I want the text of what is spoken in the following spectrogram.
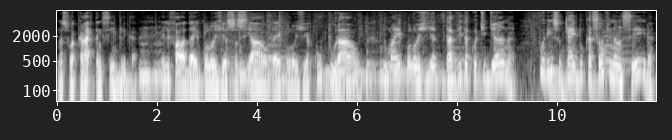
na sua carta encíclica, Uhum. ele fala da ecologia social, da ecologia cultural, de uma ecologia da vida cotidiana. Por isso que a educação financeira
